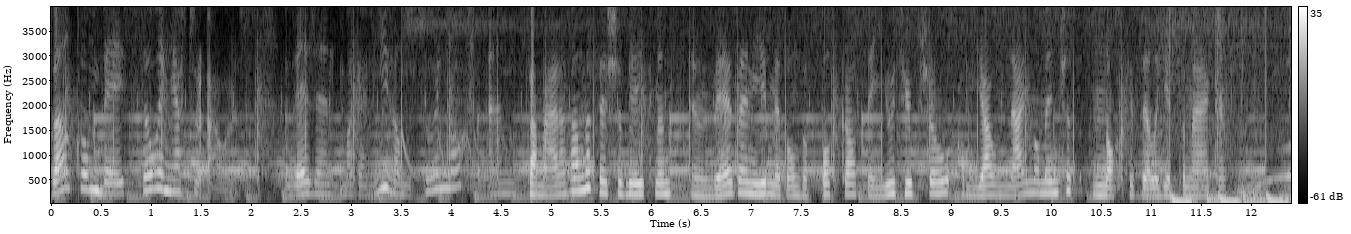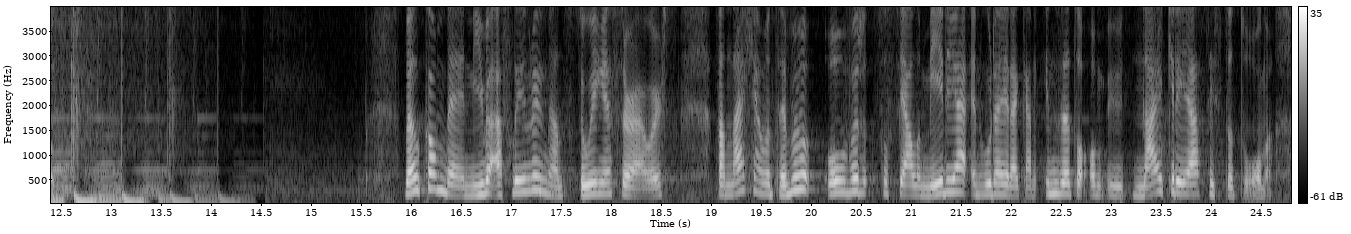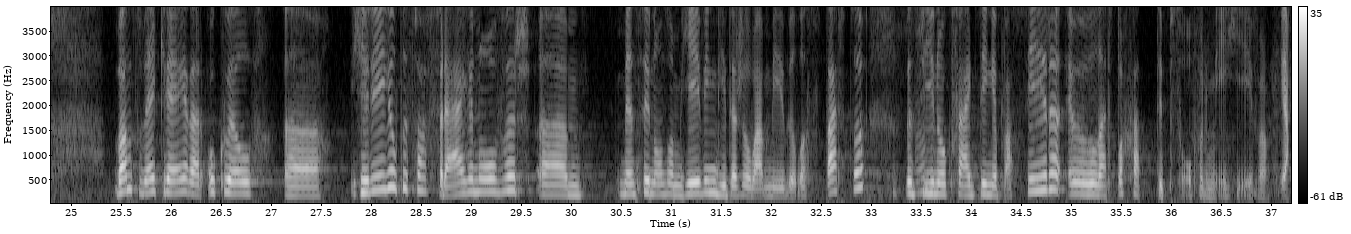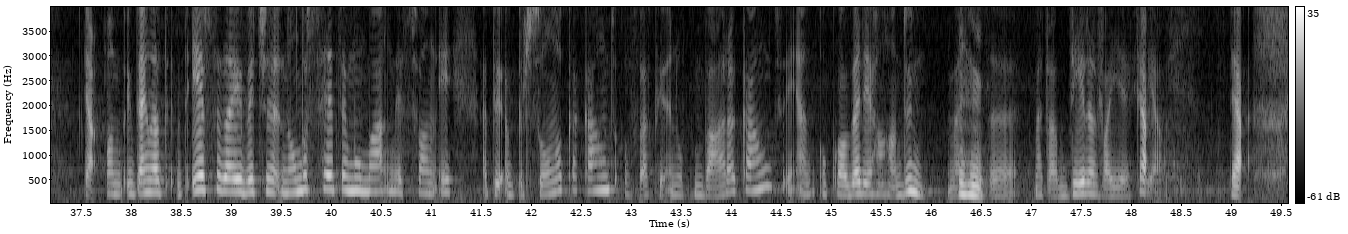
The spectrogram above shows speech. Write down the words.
Welkom bij Sewing After Hours. Wij zijn Magali van de Sewing Loft en Tamara van de Fashion Basement en wij zijn hier met onze podcast en YouTube show om jouw naaimomentjes nog gezelliger te maken. Welkom bij een nieuwe aflevering van Sewing After Hours. Vandaag gaan we het hebben over sociale media en hoe dat je dat kan inzetten om je naaicreaties te tonen. Want wij krijgen daar ook wel uh, geregeld eens wat vragen over. Um, mensen in onze omgeving die daar zo wat mee willen starten. We mhm. zien ook vaak dingen passeren en we willen daar toch wat tips over meegeven. Ja. Ja, want ik denk dat het eerste dat je een beetje een onderscheid in moet maken is van, heb je een persoonlijk account of heb je een openbaar account? en ook wat wil je gaan doen met, mm het, uh, met dat delen van je creaties. Ja.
